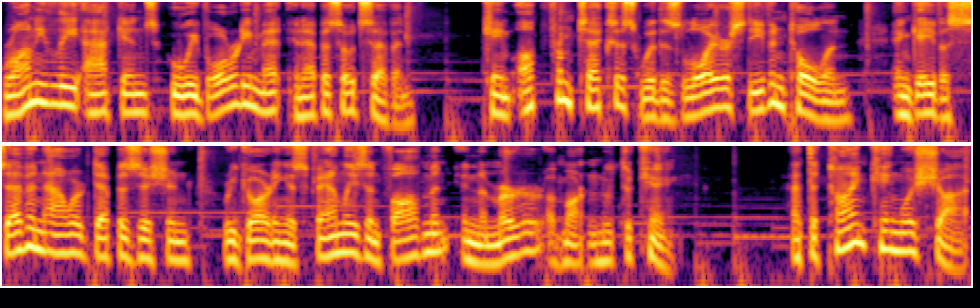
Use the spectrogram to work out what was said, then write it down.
Ronnie Lee Adkins, who we've already met in episode 7, came up from Texas with his lawyer Stephen Tolan and gave a seven hour deposition regarding his family's involvement in the murder of Martin Luther King. At the time King was shot,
